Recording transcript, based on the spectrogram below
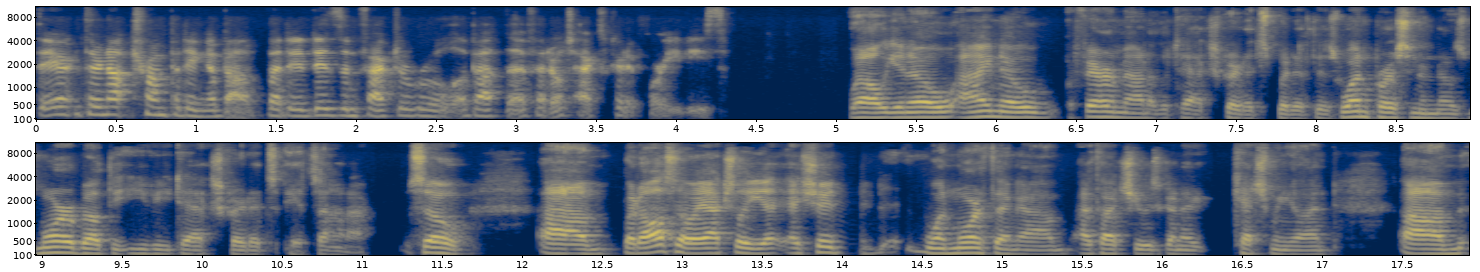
they're they're not trumpeting about, but it is in fact a rule about the federal tax credit for EVs. Well, you know, I know a fair amount of the tax credits, but if there's one person who knows more about the EV tax credits, it's Anna. So um, but also, actually, I should one more thing. Um, I thought she was going to catch me on. Um,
